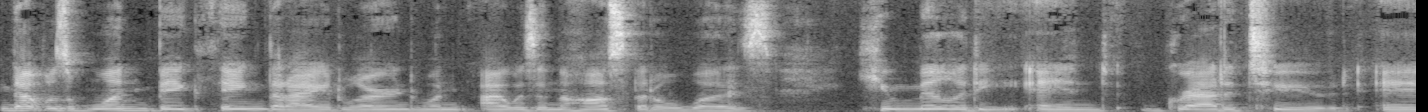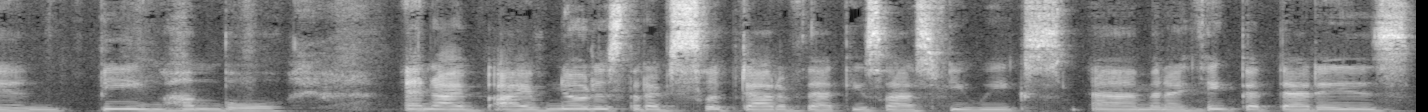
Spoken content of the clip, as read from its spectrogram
that was one big thing that I had learned when I was in the hospital was humility and gratitude and being humble. And I've, I've noticed that I've slipped out of that these last few weeks. Um, and I think that that is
